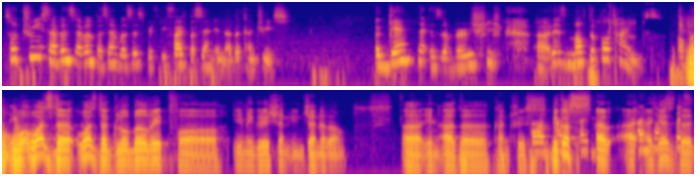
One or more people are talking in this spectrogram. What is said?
So 377% versus 55% in other countries. Again, that is a very, uh, that's multiple times. What's the, what's the global rate for immigration in general? Uh, in other countries um, because I, I, uh, I, I guess the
